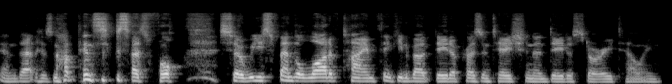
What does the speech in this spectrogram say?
and that has not been successful. So we spend a lot of time thinking about data presentation and data storytelling.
